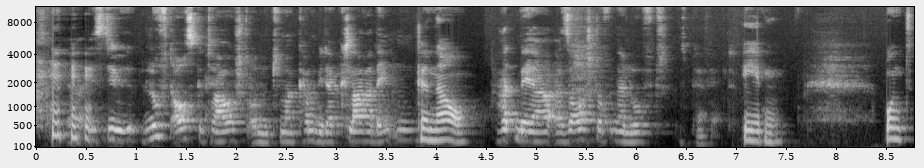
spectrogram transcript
äh, ist die Luft ausgetauscht und man kann wieder klarer denken. Genau. Hat mehr Sauerstoff in der Luft. Ist perfekt. Eben. Und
